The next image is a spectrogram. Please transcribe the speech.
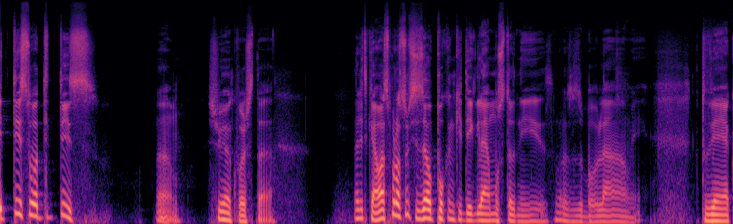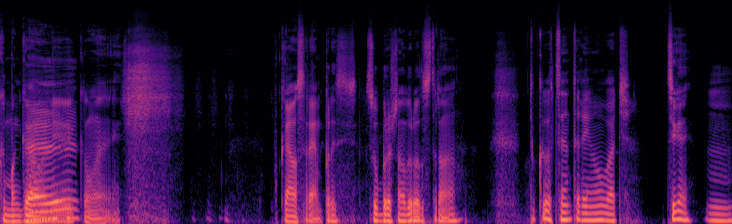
It is what it is. Да. Ще видим какво ще става. Нали така, аз просто съм си взел пуканките и гледам устрани и се забавлявам и като вие някой мангал и Е. викам, е. Покавам среден през се обръща на другата страна. Тук в центъра има обаче. Цигани? М.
